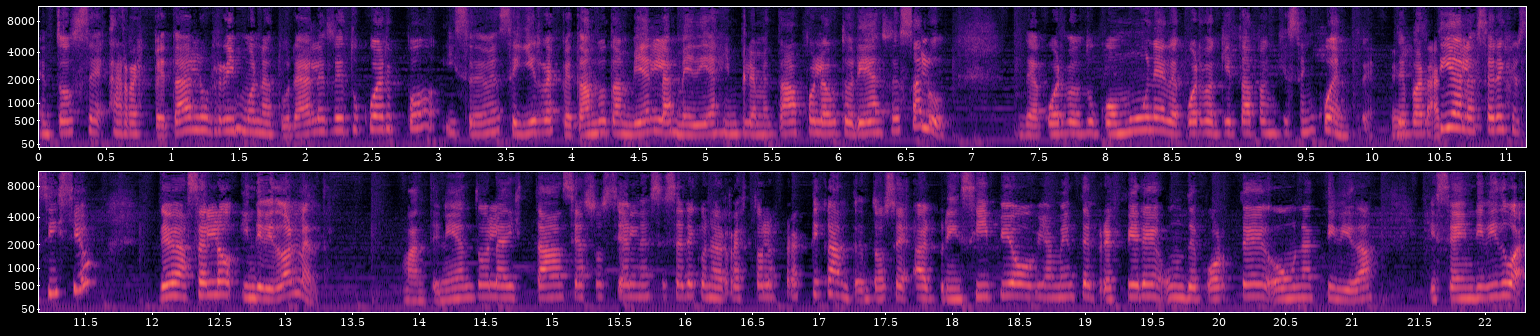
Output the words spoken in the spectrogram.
Entonces, a respetar los ritmos naturales de tu cuerpo y se deben seguir respetando también las medidas implementadas por las autoridades de salud, de acuerdo a tu comuna y de acuerdo a qué etapa en que se encuentre. De partida, al hacer ejercicio, debe hacerlo individualmente, manteniendo la distancia social necesaria con el resto de los practicantes. Entonces, al principio, obviamente, prefiere un deporte o una actividad que sea individual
